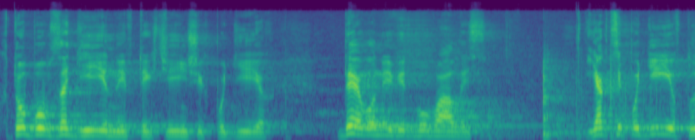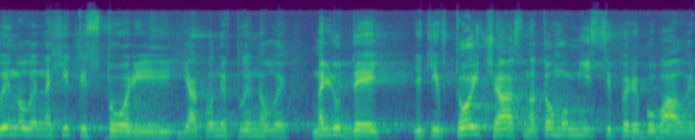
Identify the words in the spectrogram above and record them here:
хто був задіяний в тих чи інших подіях, де вони відбувались, як ці події вплинули на хід історії, як вони вплинули на людей, які в той час на тому місці перебували.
